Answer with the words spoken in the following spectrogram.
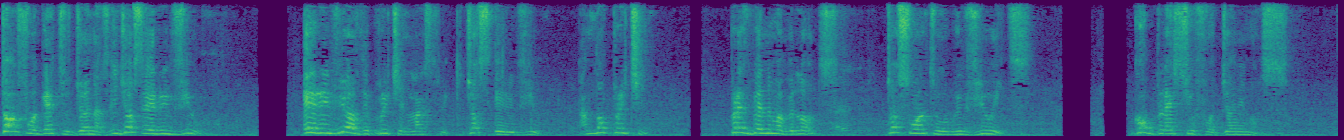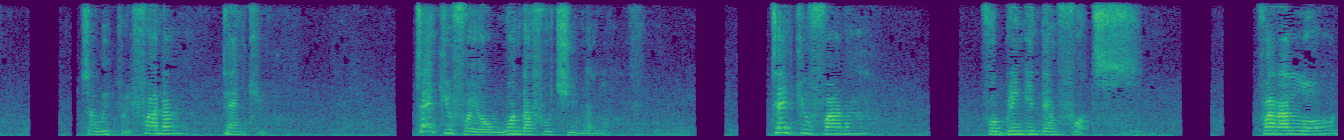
Don't forget to join us. It's just a review. A review of the preaching last week. Just a review. I'm not preaching. Praise the name of the Lord. Just want to review it. God bless you for joining us. Shall we pray? Father, thank you. Thank you for your wonderful children, Lord. Thank you, Father, for bringing them forth. Father, Lord,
